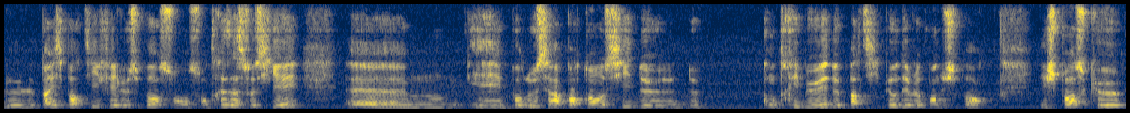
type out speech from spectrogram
le, le, pari sportif et le sport sont, sont très associés. Euh, et pour nous, c'est important aussi de, contribuer, de participer au développement du sport. Et je pense que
